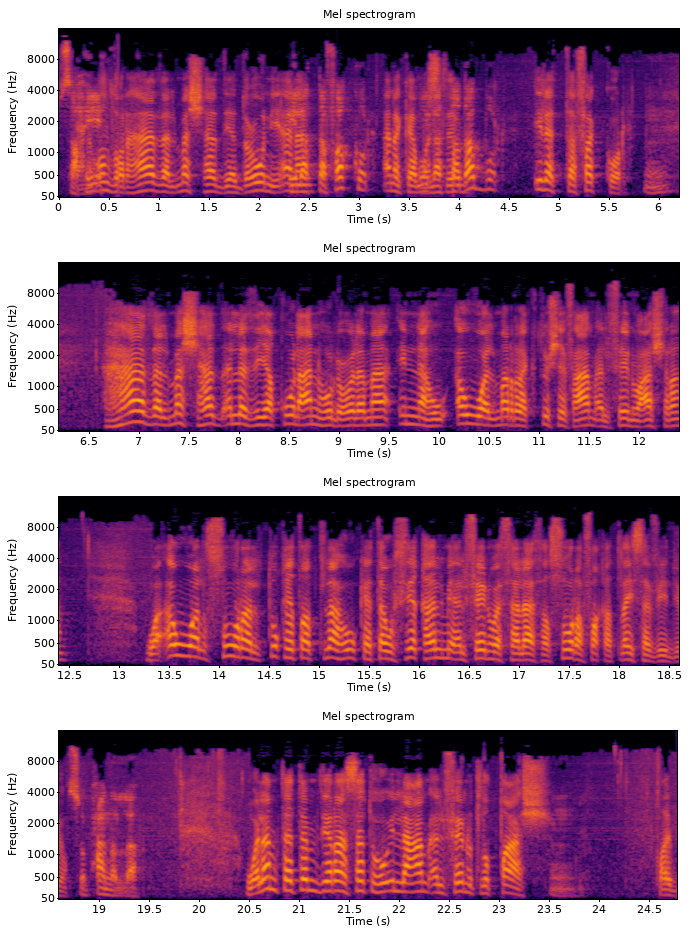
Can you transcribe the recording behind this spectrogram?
صحيح. انظر هذا المشهد يدعوني إلى أنا التفكر. أنا كمسلم. التدبر. إلى التفكر. هذا المشهد الذي يقول عنه العلماء إنه أول مرة اكتشف عام 2010 وأول صورة التقطت له كتوثيق علمي 2003 صورة فقط ليس فيديو. سبحان الله. ولم تتم دراسته إلا عام 2013 طيب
